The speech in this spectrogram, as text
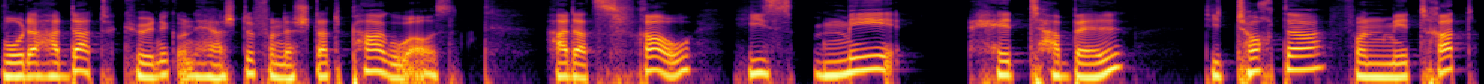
wurde Hadad König und herrschte von der Stadt Pagu aus. Hadads Frau hieß Mehetabel die Tochter von Metrat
